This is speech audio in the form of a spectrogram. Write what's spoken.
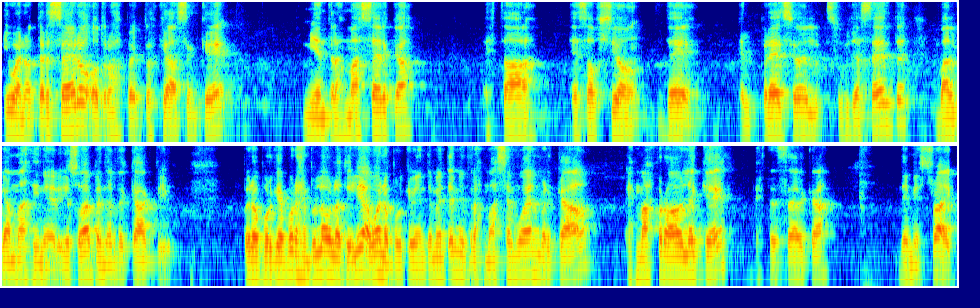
Y bueno, tercero, otros aspectos que hacen que mientras más cerca está esa opción de el precio del subyacente, valga más dinero. Y eso va a depender de cada activo. Pero ¿por qué, por ejemplo, la volatilidad? Bueno, porque evidentemente mientras más se mueve el mercado, es más probable que esté cerca de mi strike.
